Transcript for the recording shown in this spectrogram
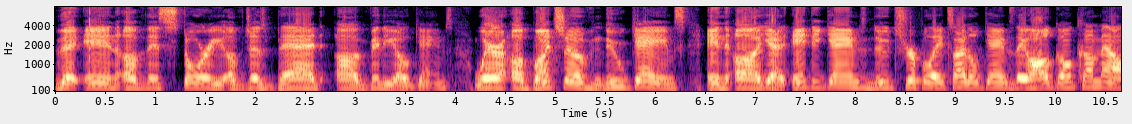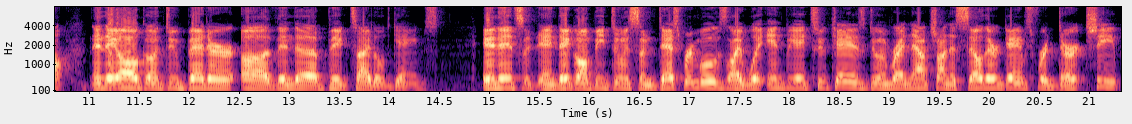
the end of this story of just bad uh, video games, where a bunch of new games and uh, yeah, indie games, new AAA title games, they all gonna come out and they all gonna do better uh, than the big titled games and it's and they're gonna be doing some desperate moves like what NBA 2K is doing right now, trying to sell their games for dirt cheap,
